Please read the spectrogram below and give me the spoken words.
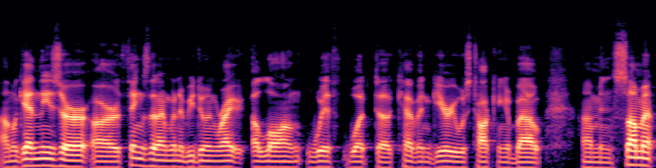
Um, again, these are, are things that I'm going to be doing right along with what uh, Kevin Geary was talking about um, in summit.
